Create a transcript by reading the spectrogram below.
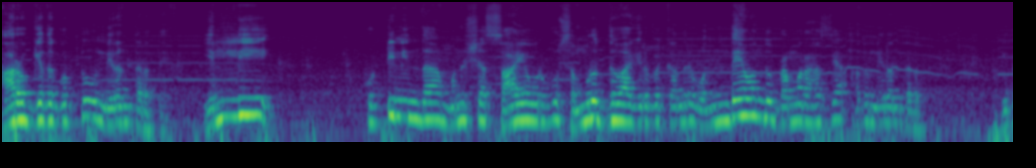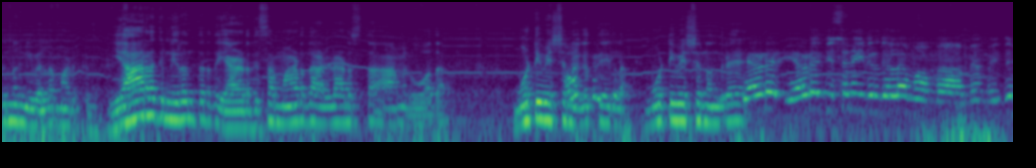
ಆರೋಗ್ಯದ ಗುಟ್ಟು ನಿರಂತರತೆ. ಎಲ್ಲಿ ಹುಟ್ಟಿನಿಂದ ಮನುಷ್ಯ ಸಾಯೋವರೆಗೂ ಸಮೃದ್ಧವಾಗಿರಬೇಕಂದ್ರೆ ಒಂದೇ ಒಂದು ಬ್ರಹ್ಮ ರಹಸ್ಯ, ಅದು ನಿರಂತರತೆ. ಇದನ್ನು ನೀವೆಲ್ಲ ಮಾಡ್ಕೊಳ್ಳಿ. ಯಾರಾಗ ನಿರಂತರತೆ, ಎರಡು ದಿವಸ ಮಾಡ್ದ ಅಳ್ಳಾಡಿಸ್ತಾ ಆಮೇಲೆ ಹೋದ. ಮೋಟಿವೇಶನ್ ಅಗತ್ಯ ಇಲ್ಲ. ಮೋಟಿವೇಶನ್ ಅಂದ್ರೆ ಎರಡೇ ಎರಡೇ ದಿವಸನೇ ಇದ್ರದ್ದೆಲ್ಲ ಇದು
